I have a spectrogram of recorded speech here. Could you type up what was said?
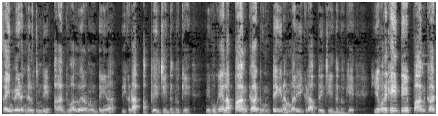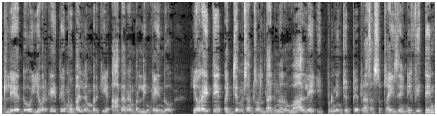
ఫైన్ వేయడం జరుగుతుంది. అలాంటి వాళ్ళు ఎవరైనా ఉంటే గినా ఇక్కడ అప్లై చేయద్దండి ఓకే? మీకు ఒకవేళ పాన్ కార్డు ఉంటే గినా మరి ఇక్కడ అప్లై చేయద్దాం ఓకే? ఎవరికైతే పాన్ కార్డ్ లేదో ఎవరికైతే మొబైల్ నెంబర్కి ఆధార్ నెంబర్ లింక్ అయిందో ఎవరైతే పద్దెనిమిది సంవత్సరాలు దాటినారో వాళ్ళే ఇప్పుడు నేను చెప్పే ప్రాసెస్ ట్రై చేయండి. విత్ ఇన్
